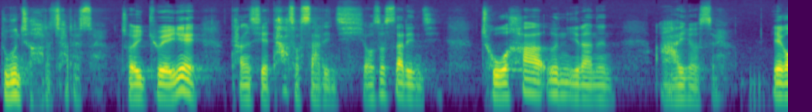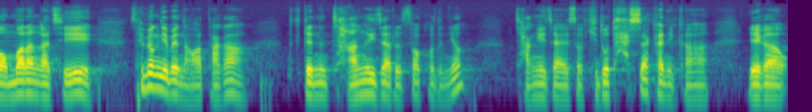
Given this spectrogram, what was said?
누군지 알아차렸어요. 저희 교회에 당시에 다섯 살인지 여섯 살인지 조하은이라는 아이였어요. 얘가 엄마랑 같이 새벽 예배 나왔다가 그때는 장의자를 썼거든요. 장의자에서 기도 다 시작하니까 얘가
